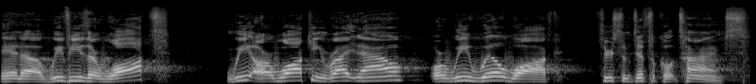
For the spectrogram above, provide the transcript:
And uh, we've either walked, we are walking right now, or we will walk through some difficult times.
